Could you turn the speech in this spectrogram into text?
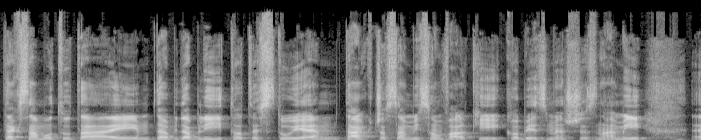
Tak samo tutaj WWE to testuje. Tak, czasami są walki kobiet z mężczyznami. Yy,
